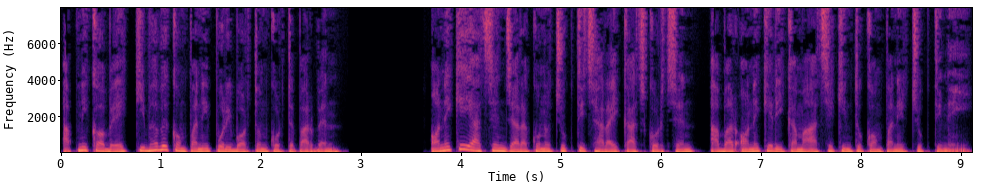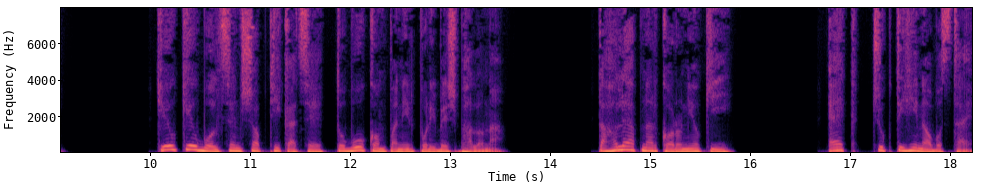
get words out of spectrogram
আপনি কবে, কীভাবে কোম্পানি পরিবর্তন করতে পারবেন? অনেকেই আছেন যারা কোনো চুক্তি ছাড়াই কাজ করছেন, আবার অনেকের ইকামা আছে কিন্তু কোম্পানির চুক্তি নেই। কেউ কেউ বলছেন, সব ঠিক আছে, তবুও কোম্পানির পরিবেশ ভালো না। তাহলে আপনার করণীয় কি? এক, চুক্তিহীন অবস্থায়।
